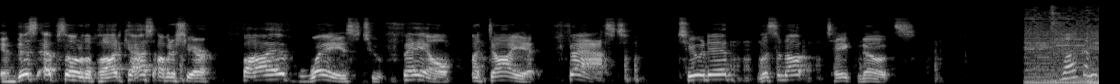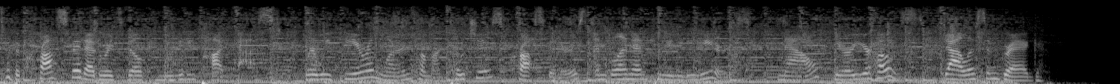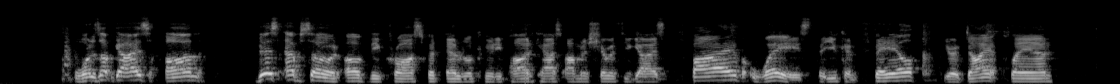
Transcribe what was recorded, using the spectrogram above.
In this episode of the podcast, I'm going to share five ways to fail a diet fast. Tune in, listen up, take notes. Welcome to the CrossFit Edwardsville Community Podcast, where we hear and learn from our coaches, CrossFitters, and Glen Ed community leaders. Now, here are your hosts, Dallas and Greg. What is up, guys? On this episode of the CrossFit Edwardsville Community Podcast, I'm going to share with you guys five ways that you can fail your diet plan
